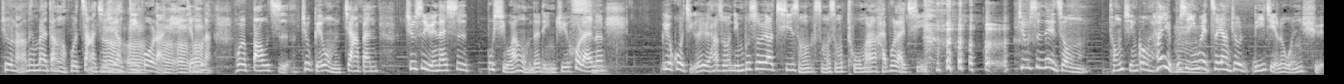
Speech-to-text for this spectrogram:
就拿那个麦当劳或者炸鸡这样递过来，甜不辣或者包子，就给我们加班。就是原来是不喜欢我们的邻居，后来呢？又过几个月，他说：“你们不是说要漆什么什么什么图吗？还不来漆？” 就是那种同情共，他也不是因为这样就理解了文学，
